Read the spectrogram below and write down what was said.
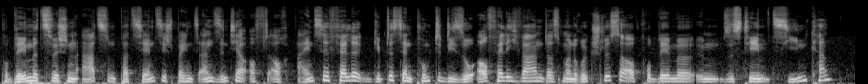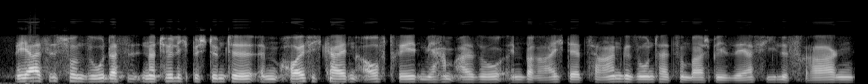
Probleme zwischen Arzt und Patient, Sie sprechen es an, sind ja oft auch Einzelfälle. Gibt es denn Punkte, die so auffällig waren, dass man Rückschlüsse auf Probleme im System ziehen kann? Ja, es ist schon so, dass natürlich bestimmte ähm, Häufigkeiten auftreten. Wir haben also im Bereich der Zahngesundheit zum Beispiel sehr viele Fragen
